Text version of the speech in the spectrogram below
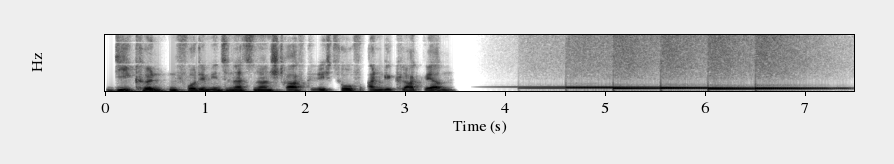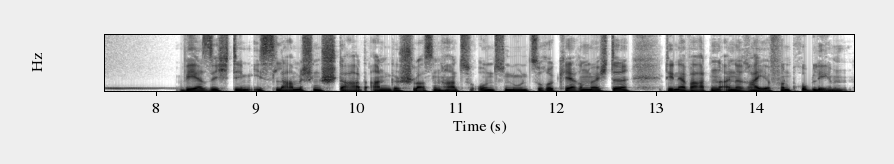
die könnten vor dem Internationalen Strafgerichtshof angeklagt werden. Wer sich dem islamischen Staat angeschlossen hat und nun zurückkehren möchte, den erwarten eine Reihe von Problemen.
